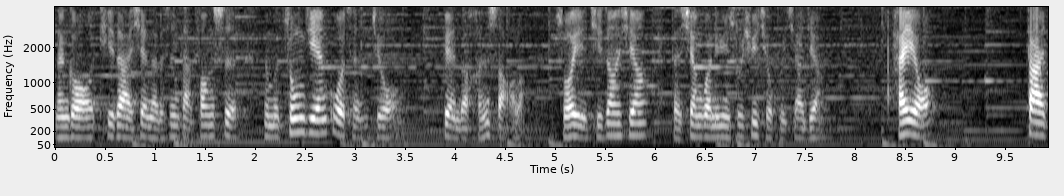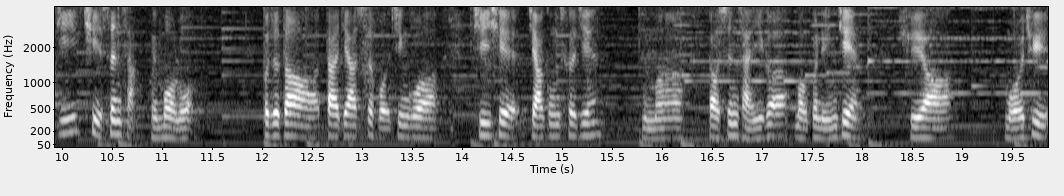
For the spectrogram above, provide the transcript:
能够替代现在的生产方式，那么中间过程就变得很少了，所以集装箱的相关的运输需求会下降。还有，大机器生产会没落。不知道大家是否进过机械加工车间？那么，要生产一个某个零件，需要模具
